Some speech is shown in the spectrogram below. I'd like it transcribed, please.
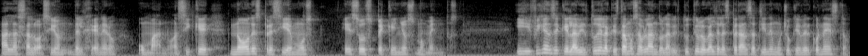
a la salvación del género humano. Así que no despreciemos esos pequeños momentos. Y fíjense que la virtud de la que estamos hablando, la virtud teologal de la esperanza, tiene mucho que ver con esto,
